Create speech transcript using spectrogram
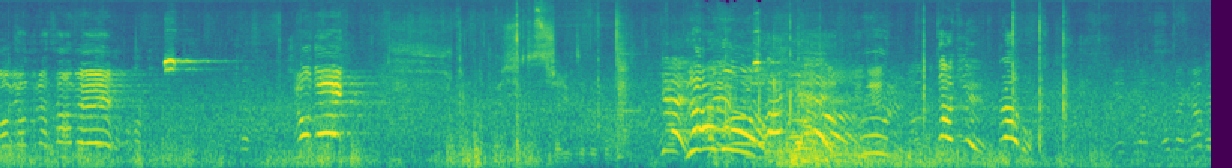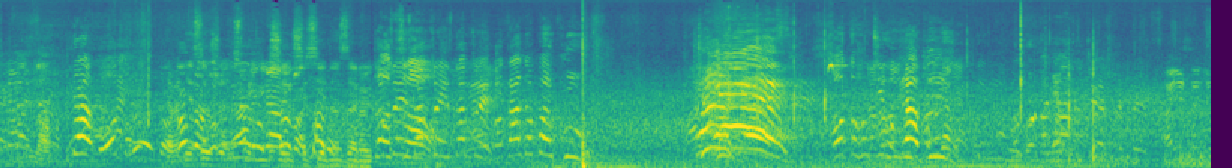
Panowie, odwracamy! Środek! Powiedzieć, kto strzelił tego gola. Brawo! Tak! Tak jest! Brawo! Brawo! O to Nawet nie że już jest 1-0. To co? Dobrze do boku! Jest! O chodziło! Brawo! brawo. A nie sędzia.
